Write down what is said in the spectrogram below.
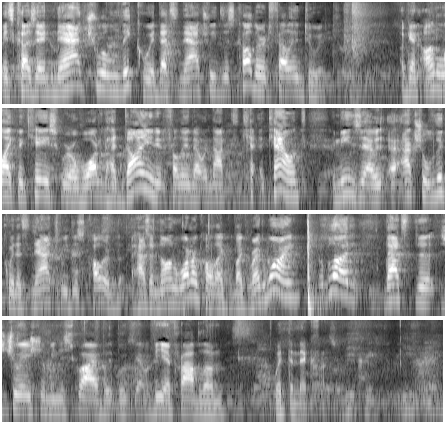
it's because a natural liquid that's naturally discolored fell into it. Again, unlike the case where water that had dye in it fell in, that would not count. It means that actual liquid that's naturally discolored has a non-water color, like, like red wine or blood. That's the situation we describe. That would be a problem with the mikvah.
